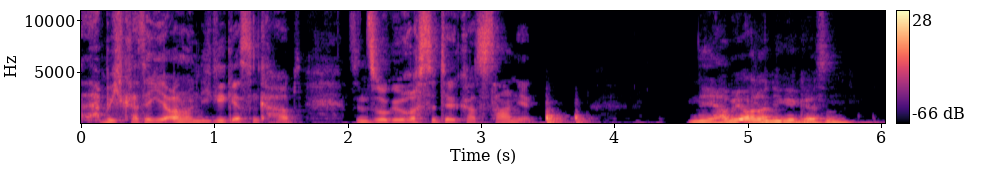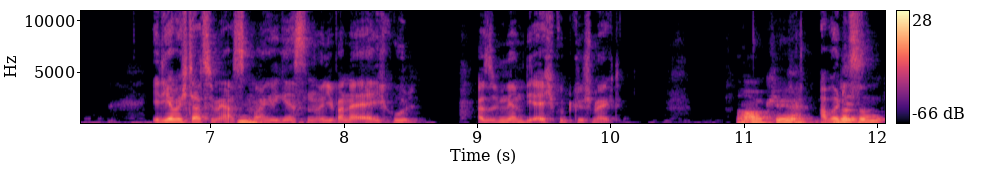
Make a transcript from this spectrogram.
habe ich tatsächlich auch noch nie gegessen gehabt, sind so geröstete Kastanien. Nee, habe ich auch noch nie gegessen. Ja, die habe ich da zum ersten Hm. Mal gegessen und die waren da ehrlich gut. Also mir haben die echt gut geschmeckt. Ah, okay. Aber Aber das die- sind.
